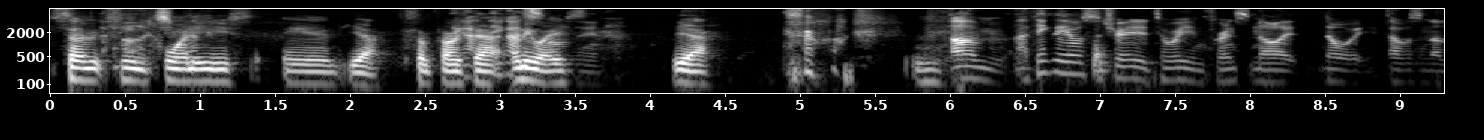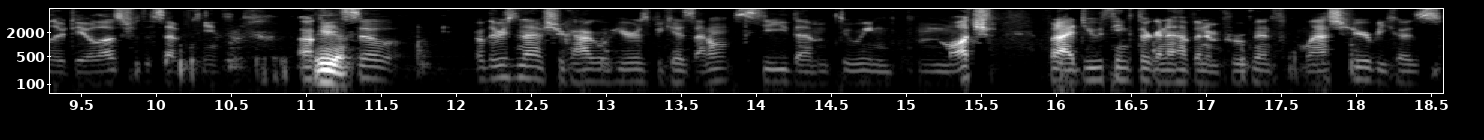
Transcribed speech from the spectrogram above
17, 20s, and yeah, something like got- that. Anyways, something. yeah, Um, I think they also traded Taurean Prince. No, it, no, wait, that was another deal. That was for the seventeenth. Okay, Yeah. so the reason I have Chicago here is because I don't see them doing much, but I do think they're going to have an improvement from last year because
